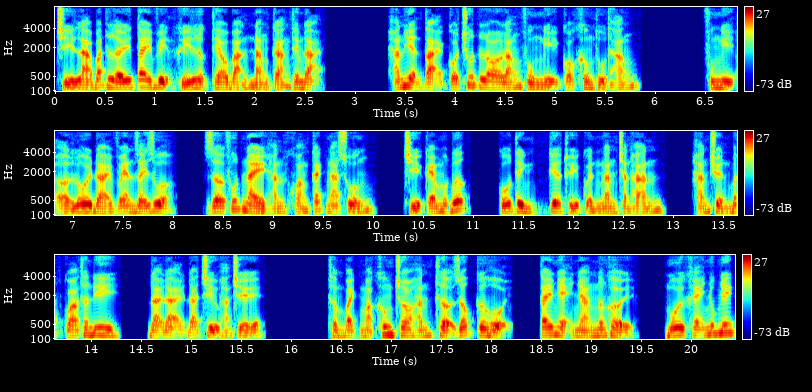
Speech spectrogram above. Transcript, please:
chỉ là bắt lấy tay vịn khí lực theo bản năng càng thêm đại. Hắn hiện tại có chút lo lắng Phùng Nghị có không thủ thắng. Phùng Nghị ở lôi đài ven giấy rùa, giờ phút này hắn khoảng cách ngã xuống, chỉ kém một bước, cố tình kia thủy quyền ngăn chặn hắn, hắn chuyển bất qua thân đi, đại đại đã chịu hạn chế. Thẩm Bạch mặc không cho hắn thở dốc cơ hội, tay nhẹ nhàng nâng khởi, môi khẽ nhúc nhích,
